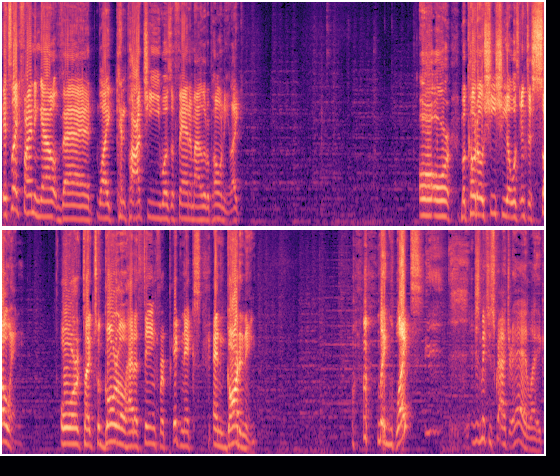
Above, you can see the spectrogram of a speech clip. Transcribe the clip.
It's like finding out that like Kenpachi was a fan of My Little Pony. Like or, or Makoto Shishio was into sewing. Or like Toguro had a thing for picnics and gardening. like what? It just makes you scratch your head like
